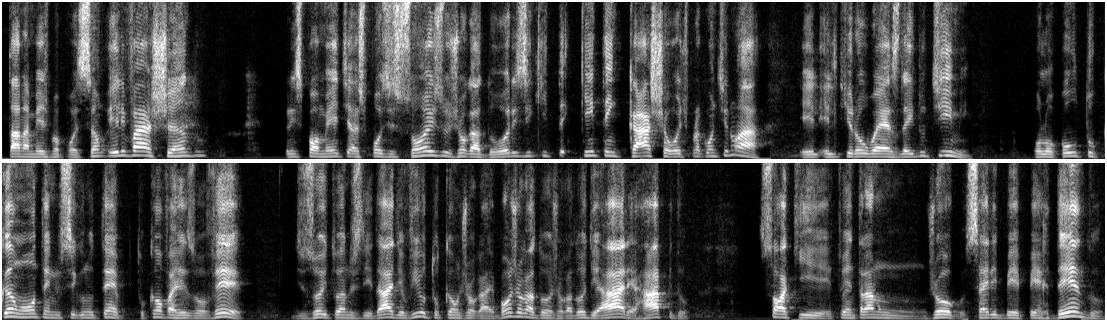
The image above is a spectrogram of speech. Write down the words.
está na mesma posição? Ele vai achando, principalmente, as posições dos jogadores e que te, quem tem caixa hoje para continuar. Ele, ele tirou o Wesley do time, colocou o Tucão ontem no segundo tempo. Tucão vai resolver? 18 anos de idade, eu vi o Tucão jogar, é bom jogador, jogador de área, rápido. Só que tu entrar num jogo Série B perdendo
